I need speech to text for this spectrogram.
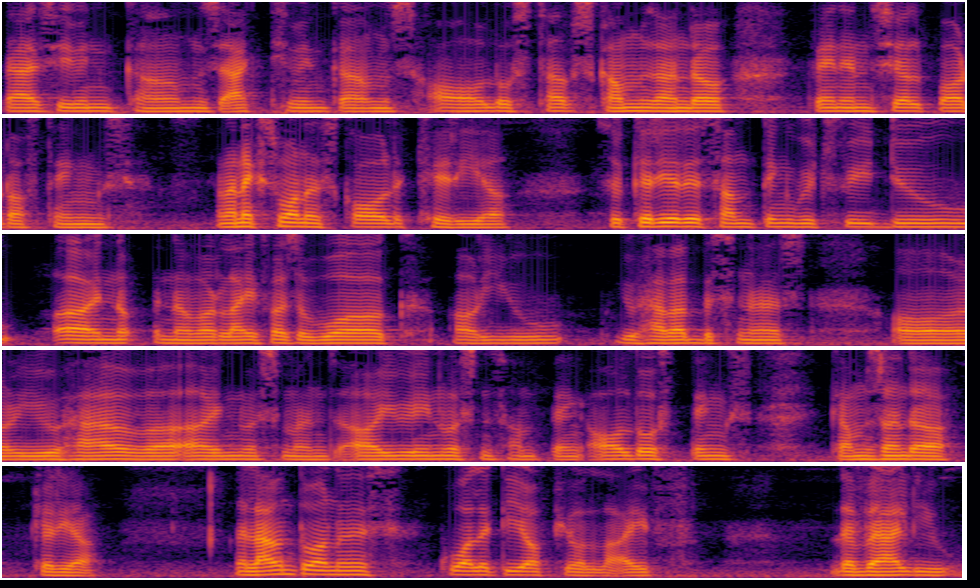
passive incomes active incomes all those stuffs comes under financial part of things. And the next one is called career so career is something which we do uh, in, in our life as a work or you you have a business or you have uh, investment or you invest in something. All those things comes under career. The 11th one is quality of your life the value.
